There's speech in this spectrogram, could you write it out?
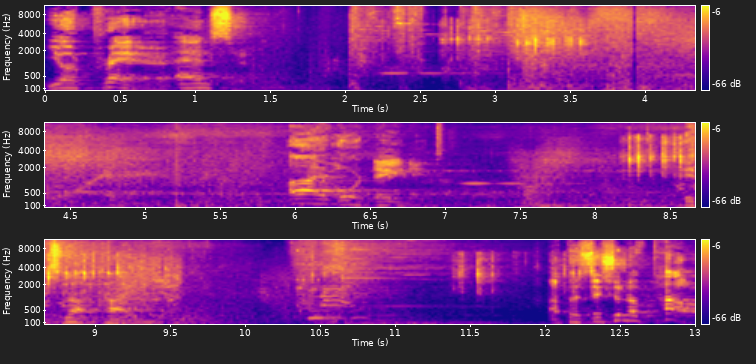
Your prayer answered. I ordain it. It's not time yet. My A position of power.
